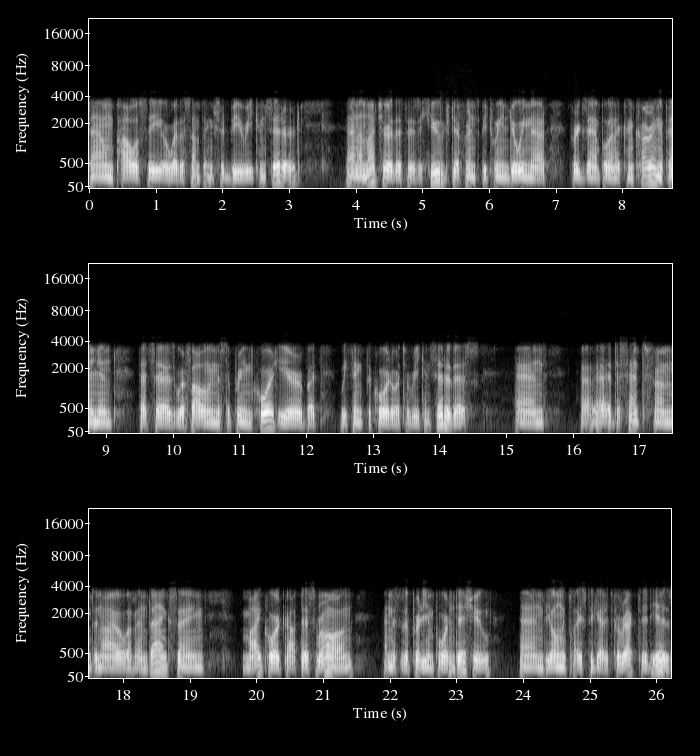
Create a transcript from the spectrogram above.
sound policy or whether something should be reconsidered. And I'm not sure that there's a huge difference between doing that, for example, in a concurring opinion that says we're following the Supreme Court here, but we think the court ought to reconsider this, and uh, a dissent from denial of en banc saying my court got this wrong, and this is a pretty important issue, and the only place to get it corrected is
